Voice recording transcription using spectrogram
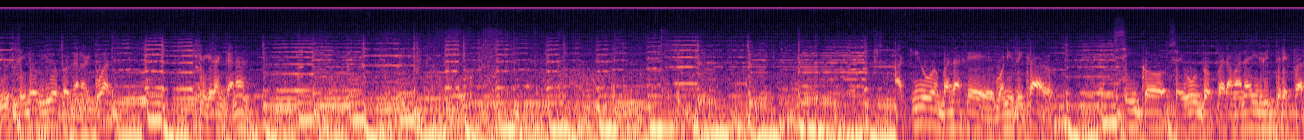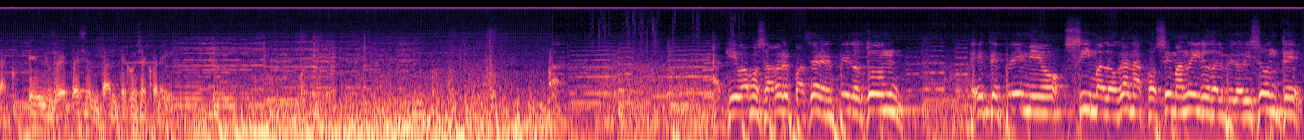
Y usted lo vio por Canal 4. Qué gran canal. Aquí hubo embalaje bonificado. Cinco segundos para Maneiro y tres para el representante José Conegui. Aquí vamos a ver pasar el pelotón. Este premio Cima lo gana José Maneiro del Belo Horizonte.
